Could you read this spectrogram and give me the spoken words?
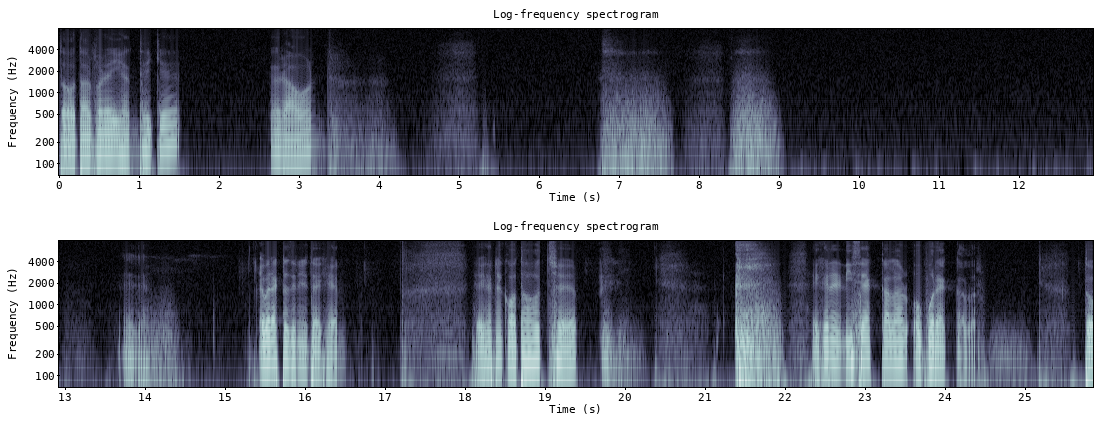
তো তারপরে এখান থেকে রাউন্ড এই যে। এবার একটা জিনিস দেখেন। এখানে কথা হচ্ছে এখানে নিচে এক কালার ওপরে এক কালার তো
